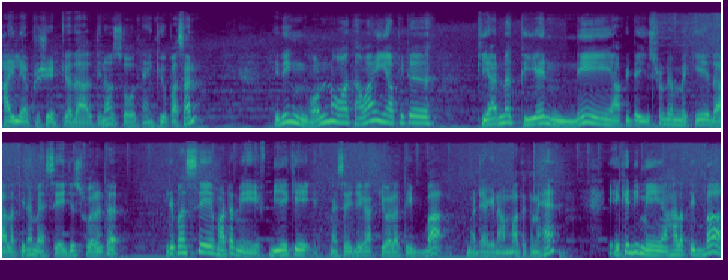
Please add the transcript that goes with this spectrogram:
හයිල අපිෂේට් කර දාල්තින සෝ තැංක පසන්. ඉතින් ඔන්න ඕවා තමයි අපිට කියන්න තියෙන්නේ. අපිට ඉන්ස්ට්‍රගම් එකේ දාලා තින මැසේජස් වලට. ඉට පස්සේ මට මේ FB එක මැසේජ එකක් කියවල තිබ්බා. මටයගේ නම්මතක නැහැ. ඒකෙදි මේ අහල තිබ්බා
